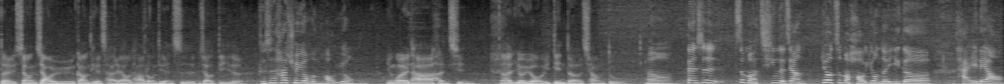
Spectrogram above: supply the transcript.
对，相较于钢铁材料，它熔点是比较低的。可是它却又很好用，因为它很轻，那又有一定的强度。嗯，但是这么轻的这样又这么好用的一个材料，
